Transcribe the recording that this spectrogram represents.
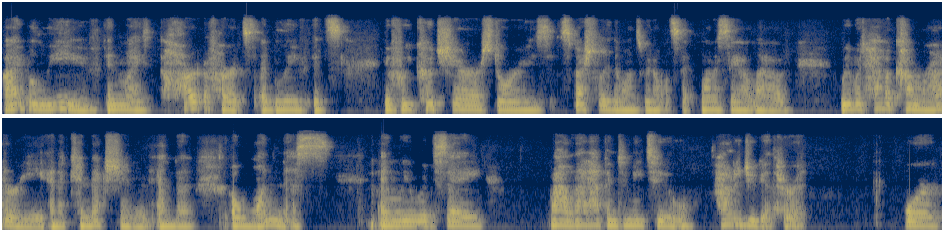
I believe in my heart of hearts, I believe it's if we could share our stories, especially the ones we don't say, want to say out loud, we would have a camaraderie and a connection and a, a oneness and we would say, Wow, that happened to me too. How did you get through it? Or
